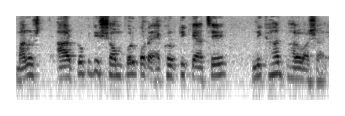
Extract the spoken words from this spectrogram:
মানুষ আর প্রকৃতির সম্পর্কটা এখনও টিকে আছে নিখাত ভালোবাসায়।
